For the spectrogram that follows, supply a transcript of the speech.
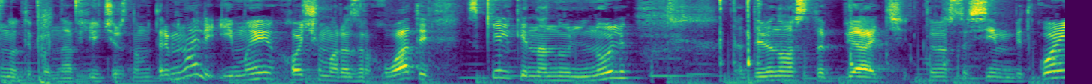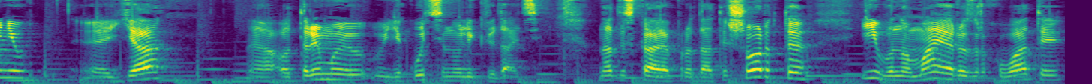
ну, типу, на ф'ючерсному терміналі, і ми хочемо розрахувати, скільки на 0,0 95 97 біткоїнів е, я е, отримую яку ціну ліквідації. Натискаю продати шорт, і воно має розрахувати.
